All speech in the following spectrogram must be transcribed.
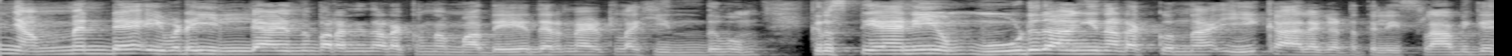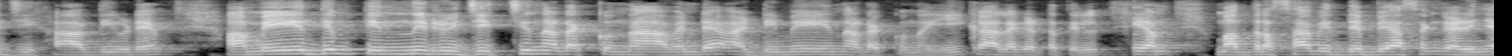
ഞമ്മന്റെ ഇവിടെ ഇല്ല എന്ന് പറഞ്ഞ് നടക്കുന്ന മതേതരനായിട്ടുള്ള ഹിന്ദുവും ക്രിസ്ത്യാനിയും മൂട് താങ്ങി നടക്കുന്ന ഈ കാലഘട്ടത്തിൽ ഇസ്ലാമിക ജിഹാദിയുടെ അമേദ്യം തിന്ന് രുചിച്ച് നടക്കുന്ന അവന്റെ അടിമയെ നടക്കുന്ന ഈ കാലഘട്ടത്തിൽ മദ്രസ വിദ്യാഭ്യാസം കഴിഞ്ഞ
